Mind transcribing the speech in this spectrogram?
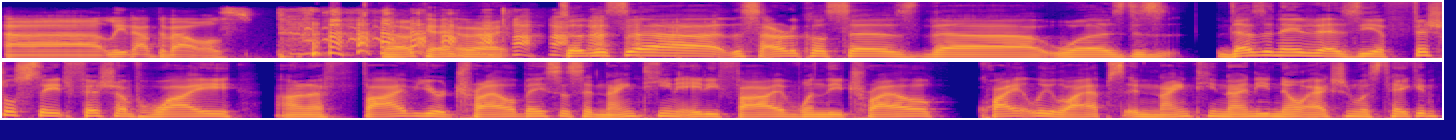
Uh, leave out the vowels. Okay, all right. So this uh this article says the was des- designated as the official state fish of Hawaii on a 5-year trial basis in 1985 when the trial quietly lapsed in 1990 no action was taken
